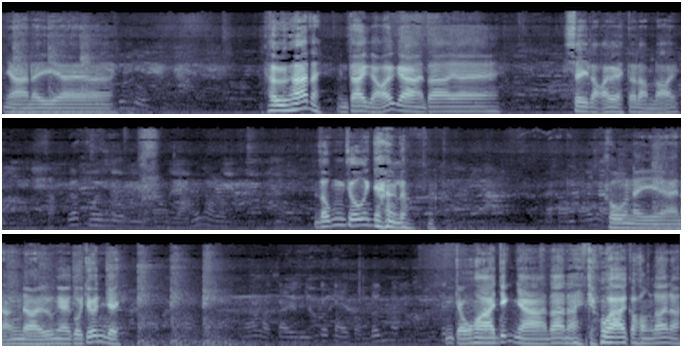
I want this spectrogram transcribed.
Nhà này uh, hư hết rồi. Người ta gỏi ra người ta uh, xây lại rồi ta làm lại. Lún xuống hết trơn luôn khu này à, nặng nề luôn nghe cô chú anh chị. Chậu hoa trước nhà người ta nè chậu hoa còn lên nè.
